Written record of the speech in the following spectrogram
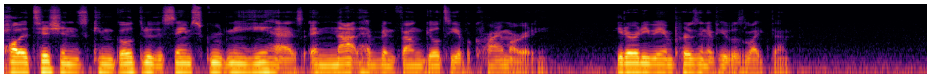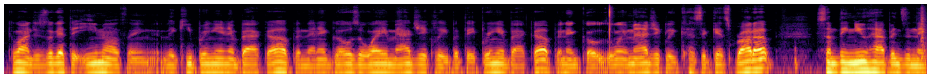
politicians can go through the same scrutiny he has and not have been found guilty of a crime already? He'd already be in prison if he was like them. Come on, just look at the email thing. They keep bringing it back up and then it goes away magically, but they bring it back up and it goes away magically because it gets brought up, something new happens and they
